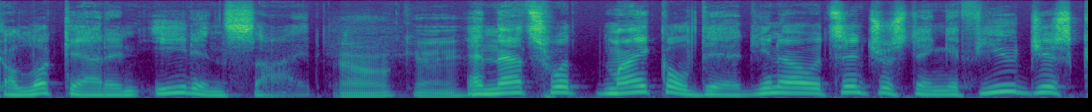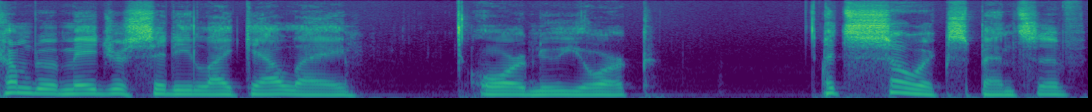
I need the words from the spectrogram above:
a look at and eat inside. Oh, okay. And that's what Michael did. You know, it's interesting. If you just come to a major city like LA or New York, it's so expensive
